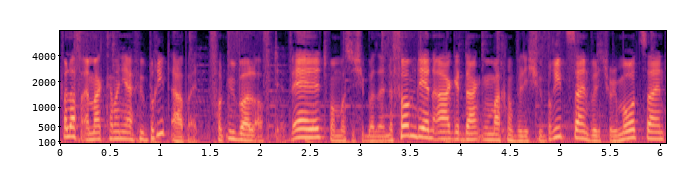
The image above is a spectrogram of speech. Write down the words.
weil auf einmal kann man ja hybrid arbeiten. Von überall auf der Welt. Man muss sich über seine Firmen-DNA Gedanken machen. Will ich hybrid sein? Will ich remote sein?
